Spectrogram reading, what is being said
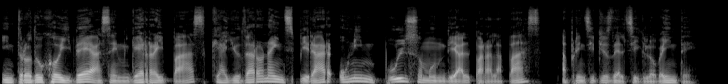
Introdujo ideas en Guerra y Paz que ayudaron a inspirar un impulso mundial para la paz a principios del siglo XX.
